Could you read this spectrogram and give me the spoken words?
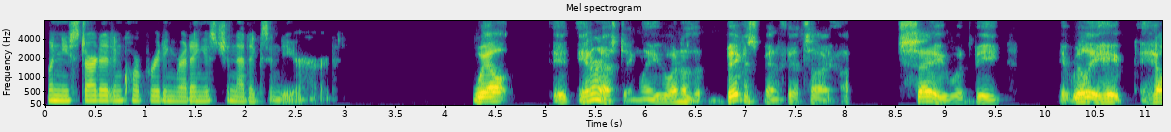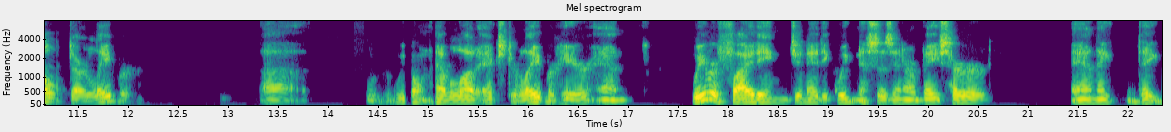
when you started incorporating red angus genetics into your herd? Well it, interestingly one of the biggest benefits I, I say would be it really helped our labor. Uh, we don't have a lot of extra labor here and we were fighting genetic weaknesses in our base herd and they they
